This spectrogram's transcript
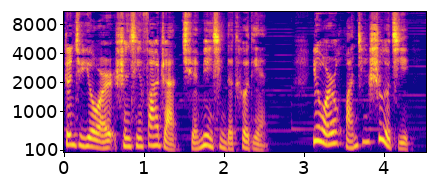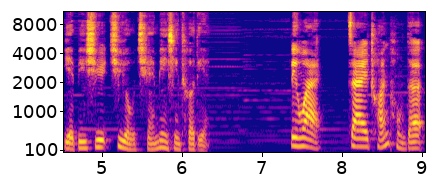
根据幼儿身心发展全面性的特点，幼儿环境设计也必须具有全面性特点。另外，在传统的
